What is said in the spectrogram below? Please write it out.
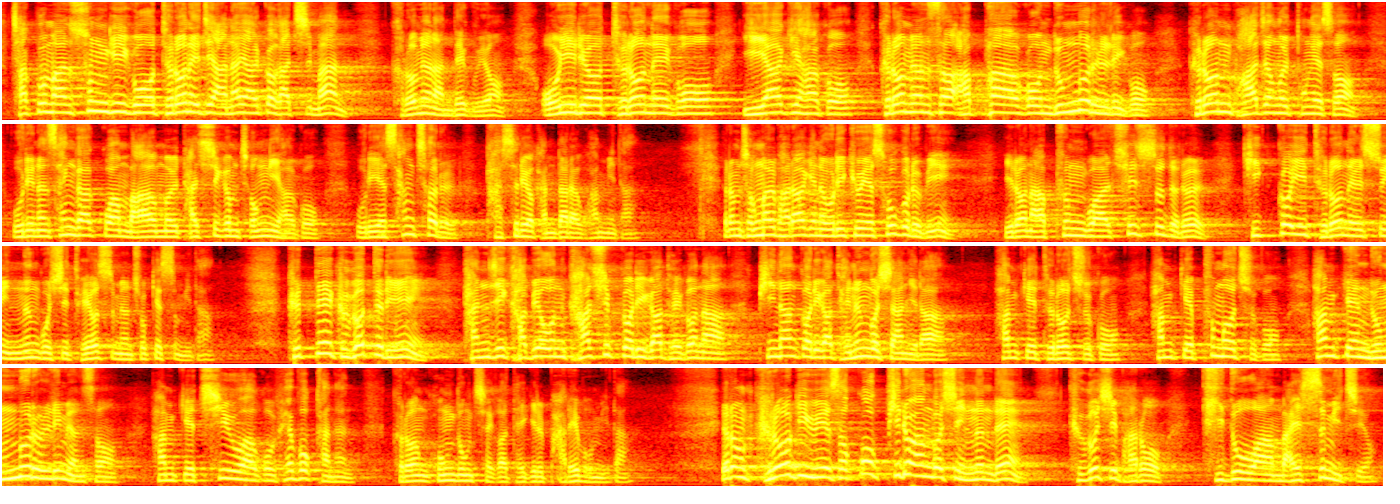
자꾸만 숨기고 드러내지 않아야 할 것 같지만 그러면 안 되고요. 오히려 드러내고 이야기하고 그러면서 아파하고 눈물 흘리고 그런 과정을 통해서 우리는 생각과 마음을 다시금 정리하고 우리의 상처를 다스려 간다라고 합니다. 여러분 정말 바라기는 우리 교회 소그룹이 이런 아픔과 실수들을 기꺼이 드러낼 수 있는 곳이 되었으면 좋겠습니다. 그때 그것들이 단지 가벼운 가십거리가 되거나 비난거리가 되는 것이 아니라 함께 들어주고 함께 품어주고 함께 눈물 흘리면서 함께 치유하고 회복하는 그런 공동체가 되길 바래 봅니다. 여러분, 그러기 위해서 꼭 필요한 것이 있는데 그것이 바로 기도와 말씀이지요.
